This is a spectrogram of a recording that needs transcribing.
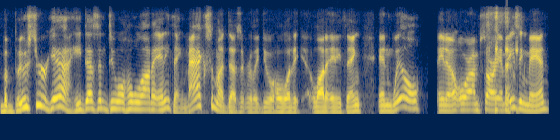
But Booster, yeah, he doesn't do a whole lot of anything. Maxima doesn't really do a whole lot of, a lot of anything. And Will, you know, or I'm sorry, Amazing Man.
